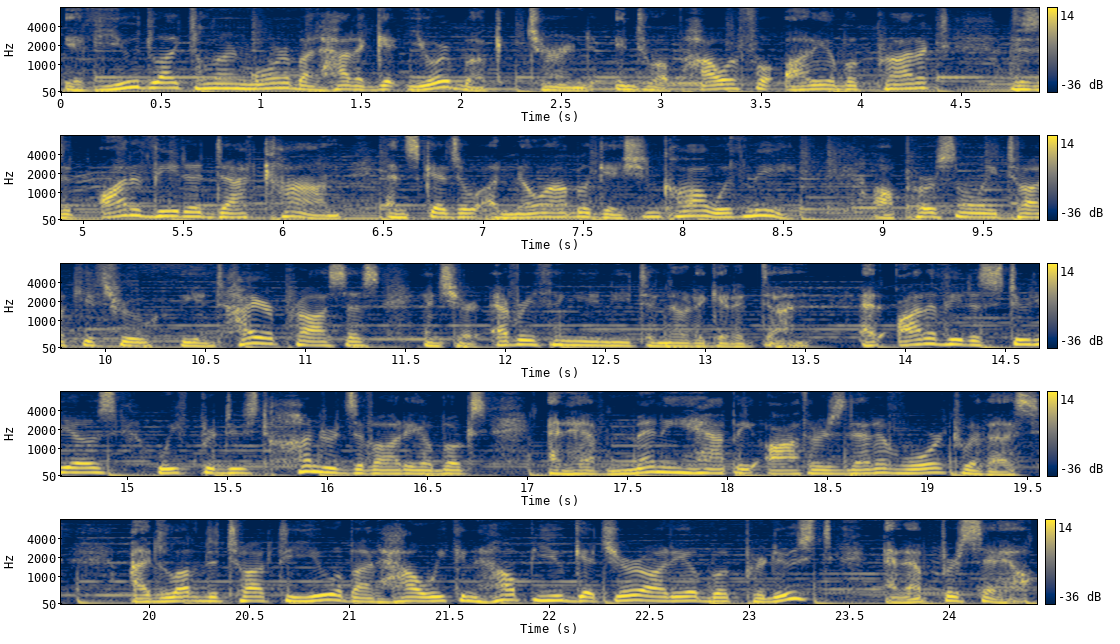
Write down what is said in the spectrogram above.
If you'd like to learn more about how to get your book turned into a powerful audiobook product, visit audivita.com and schedule a no obligation call with me. I'll personally talk you through the entire process and share everything you need to know to get it done. At Audivita Studios, we've produced hundreds of audiobooks and have many happy authors that have worked with us. I'd love to talk to you about how we can help you get your audiobook produced and up for sale.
